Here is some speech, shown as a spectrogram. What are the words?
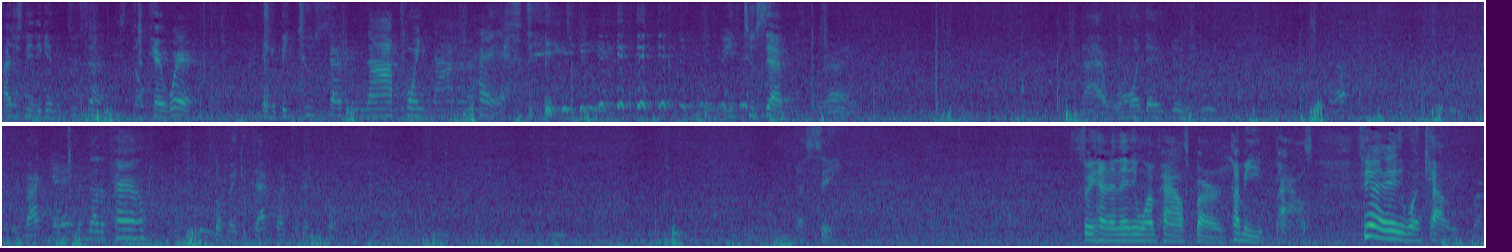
I just need to get to 270s. Don't care where. It could be 279.9 and a half. be 270. Right. I have one more day to do it. Yep. if I gain another pound, it's going to make it that much difficult. Let's see. 381 pounds burned. How many pounds? 381 calories burned.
